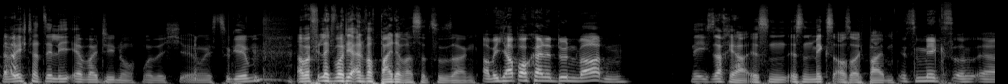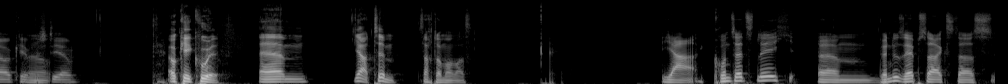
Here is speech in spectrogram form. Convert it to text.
Da wäre ich tatsächlich eher bei Gino, muss ich, äh, muss ich zugeben. Aber vielleicht wollt ihr einfach beide was dazu sagen. Aber ich habe auch keine dünnen Waden. Nee, ich sag ja, ist ein, ist ein Mix aus euch beiden. Ist ein Mix. Ja, okay, Ja. verstehe. Okay, cool. Ähm, ja, Tim, sag doch mal was. Ja, grundsätzlich, ähm, wenn du selbst sagst, dass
